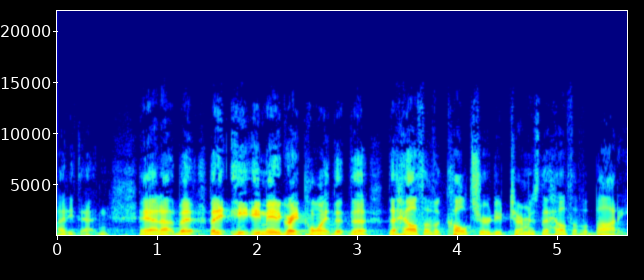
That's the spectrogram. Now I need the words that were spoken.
I'd eat that. And, and uh, but but he, he made a great point that the, the health of a culture determines the health of a body.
